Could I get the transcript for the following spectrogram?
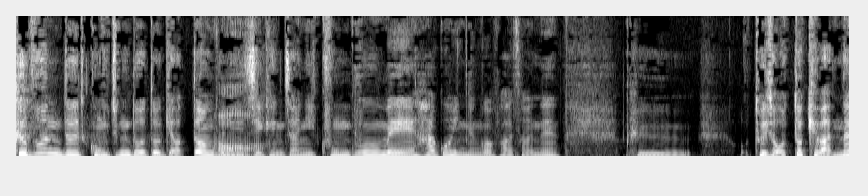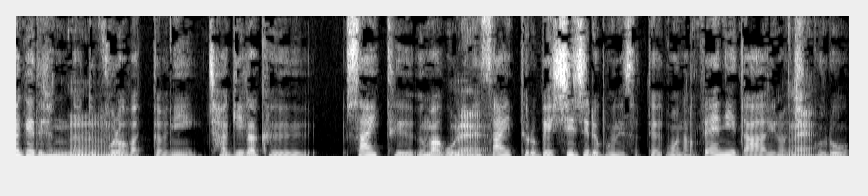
그분도 공중도덕이 어떤 분인지 어. 굉장히 궁금해 하고 있는 거 봐서는 그 도대체 어떻게 만나게 되셨나도 음. 물어봤더니 자기가 그 사이트 음악 올리는 네. 사이트로 메시지를 보냈었대. 워낙 팬이다 이런 네. 식으로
